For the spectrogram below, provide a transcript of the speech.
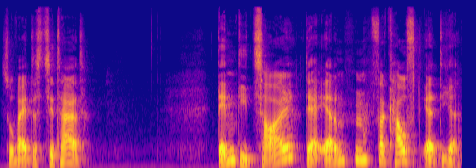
Soweit das Zitat. Denn die Zahl der Ernten verkauft er dir.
